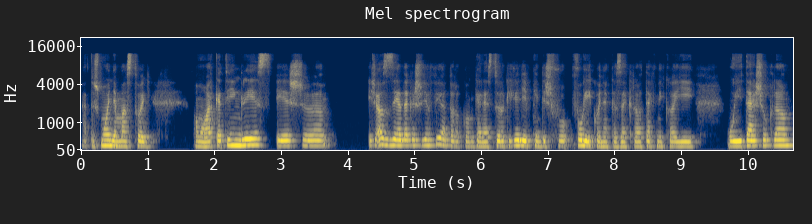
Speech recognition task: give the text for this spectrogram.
hát most mondjam azt, hogy a marketing rész, és, és az az érdekes, hogy a fiatalokon keresztül, akik egyébként is fogékonyak ezekre a technikai újításokra,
